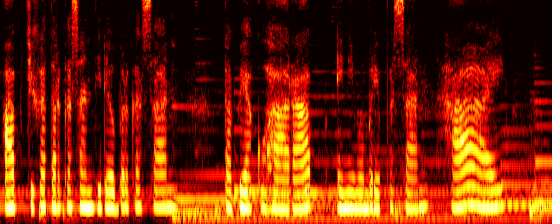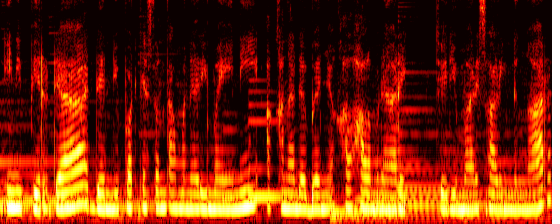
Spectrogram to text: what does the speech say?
Maaf jika terkesan tidak berkesan, tapi aku harap ini memberi pesan. Hai, ini Pirda dan di podcast tentang menerima ini akan ada banyak hal-hal menarik. Jadi mari saling dengar,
